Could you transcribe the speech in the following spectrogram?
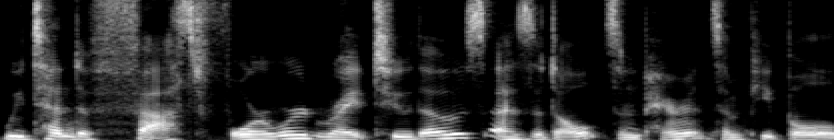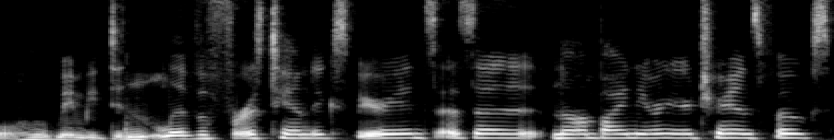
We tend to fast forward right to those as adults and parents and people who maybe didn't live a firsthand experience as a non binary or trans folks.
